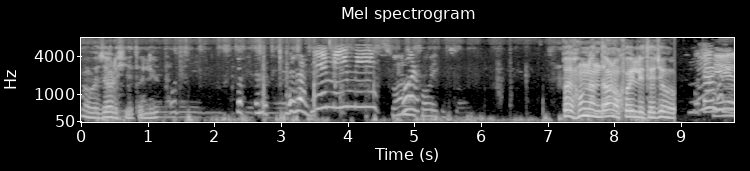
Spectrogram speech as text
હવે જડશે તો લી ભાઈ હું દાણો ખોઈ લીધો જો. તેર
